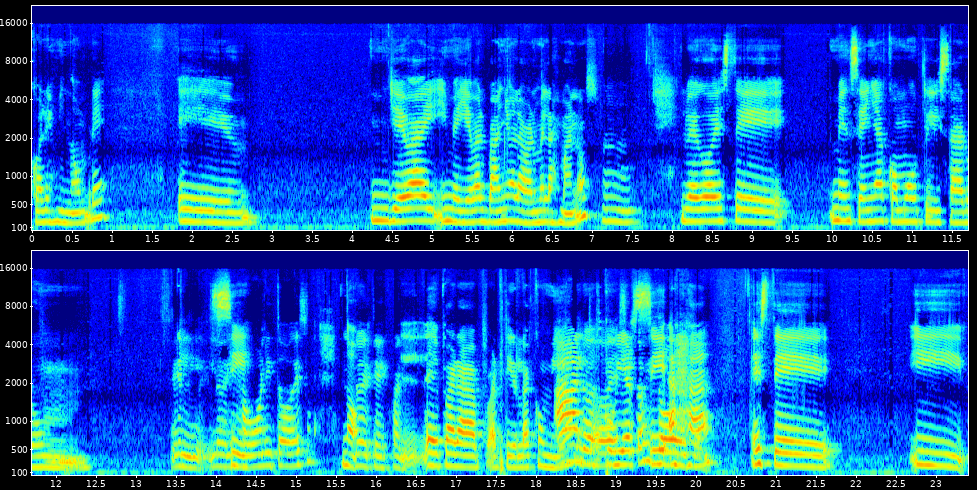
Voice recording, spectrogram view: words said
cuál es mi nombre. Eh, lleva y, me lleva al baño a lavarme las manos. Mm. Luego este me enseña cómo utilizar un el, jabón y todo eso. No, para partir la comida. Ah, los cubiertos y todo ajá. Este y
